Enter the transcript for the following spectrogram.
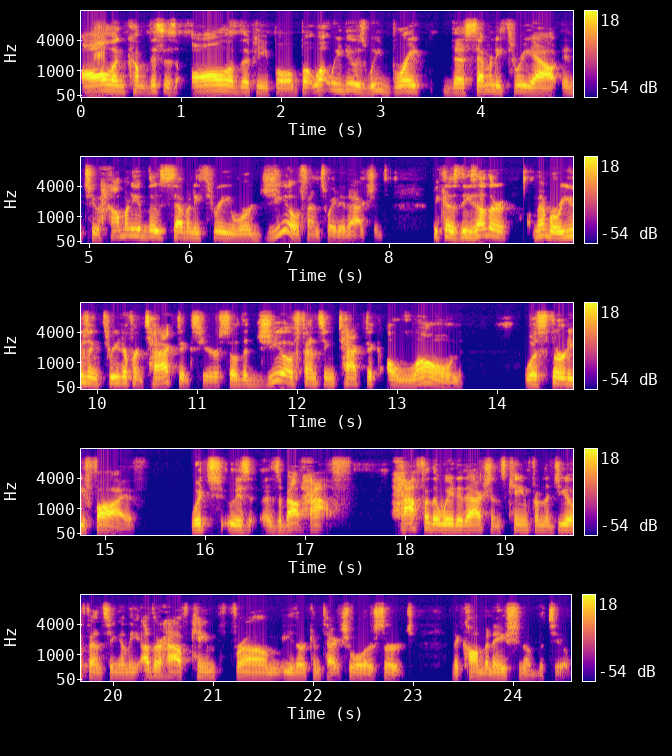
all income. This is all of the people. But what we do is we break the 73 out into how many of those 73 were geofence weighted actions. Because these other, remember, we're using three different tactics here. So the geofencing tactic alone was 35, which is, is about half. Half of the weighted actions came from the geofencing, and the other half came from either contextual or search, the combination of the two.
